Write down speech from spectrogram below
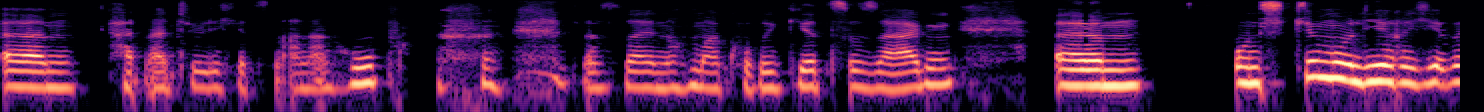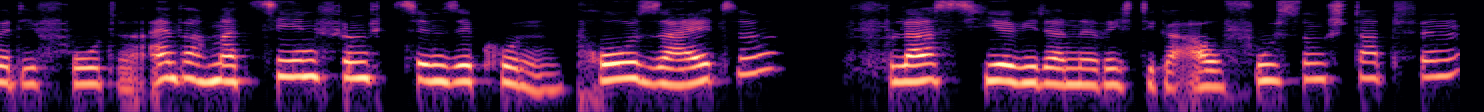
ähm, hat natürlich jetzt einen anderen Hub, das sei nochmal korrigiert zu sagen. Ähm, und stimuliere hier über die Pfote. Einfach mal 10, 15 Sekunden pro Seite. Lass hier wieder eine richtige Auffußung stattfinden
